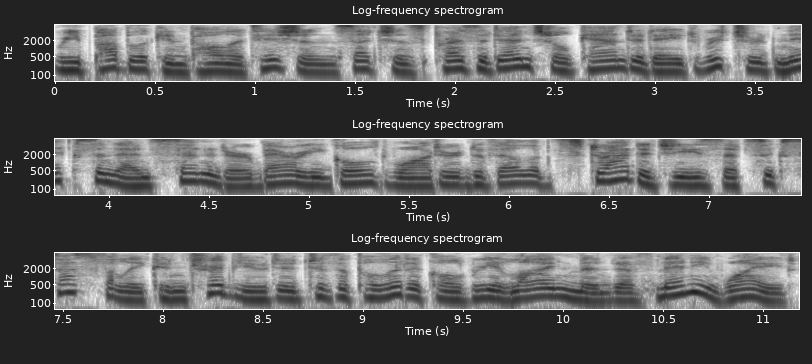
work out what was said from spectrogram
Republican politicians such as presidential candidate Richard Nixon and Senator Barry Goldwater developed strategies that successfully contributed to the political realignment of many white,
